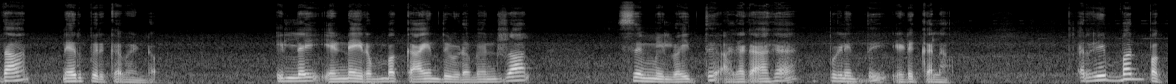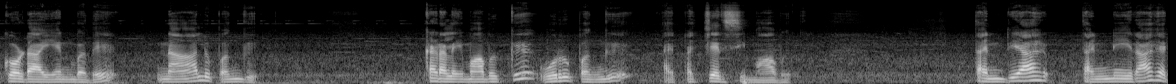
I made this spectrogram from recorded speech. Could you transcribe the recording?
தான் நெருப்பிருக்க வேண்டும். இல்லை எண்ணெய் ரொம்ப காய்ந்துவிடும் என்றால் சிம்மில் வைத்து அழகாக பிழிந்து எடுக்கலாம். ரிப்பன் பக்கோடா என்பது நாலு பங்கு. கடலை மாவுக்கு ஒரு பங்கு பச்சரிசி மாவு. தன்றியாக தண்ணீராக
